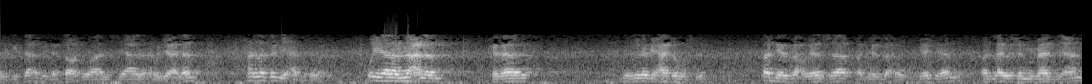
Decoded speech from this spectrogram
أهل الكتاب إذا تركوها نسيانا أو جهلا حل ذبيحته وإذا لم نعلم كذلك مثل ذبيحة المسلم قد يذبح وينسى قد يذبح يجهل قد لا يسمي ما يدري عنه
